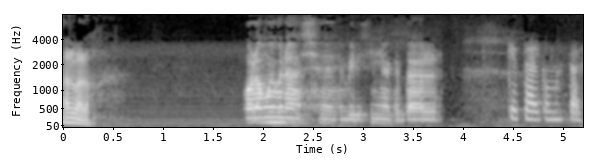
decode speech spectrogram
Álvaro. Hola, muy buenas, eh, Virginia, ¿qué tal? ¿Qué tal? ¿Cómo estás?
